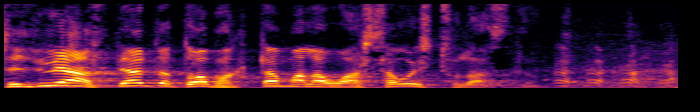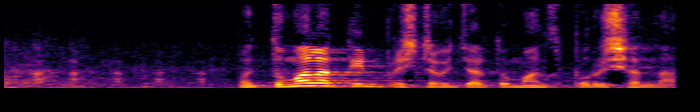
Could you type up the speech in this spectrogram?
शिजल्या असत्या तर तो भक्ता मला वासावच ठुला असतं. मग तुम्हाला तीन प्रश्न विचारतो माणस पुरुषांना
